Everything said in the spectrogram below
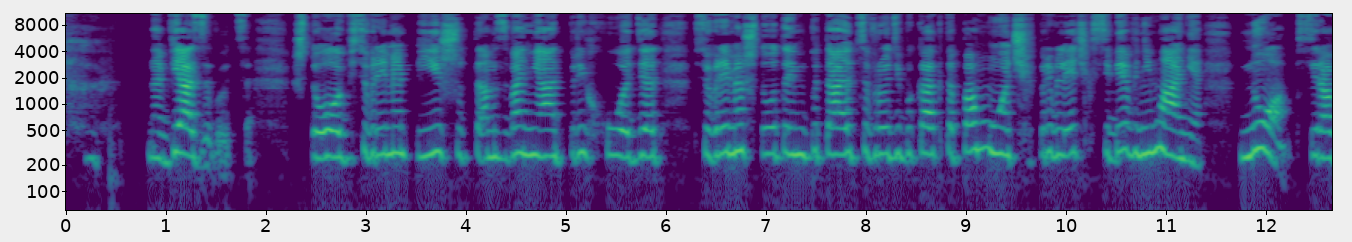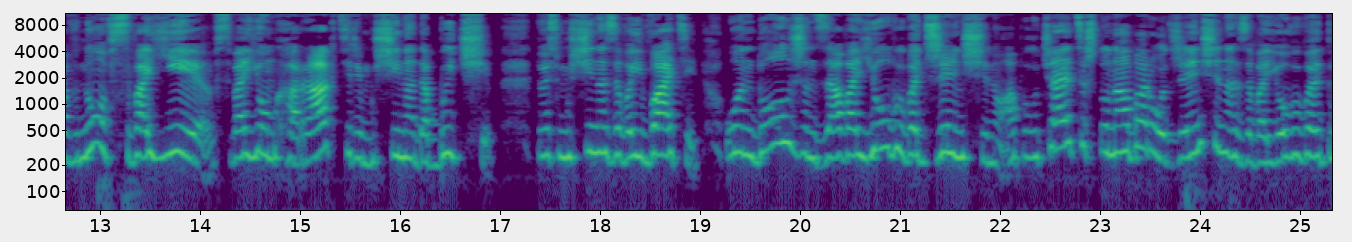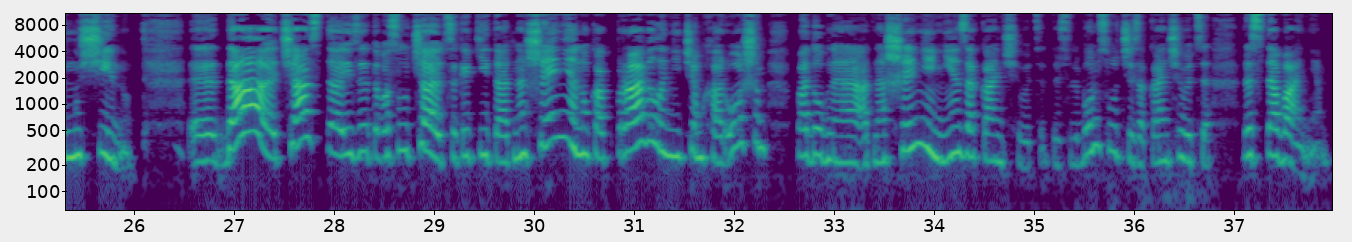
навязываются что все время пишут, там звонят, приходят, все время что-то им пытаются вроде бы как-то помочь, привлечь к себе внимание но все равно в, своей, в своем характере мужчина добытчик, то есть мужчина-завоеватель. Он должен завоевывать женщину, а получается, что наоборот, женщина завоевывает мужчину. Э, да, часто из этого случаются какие-то отношения, но, как правило, ничем хорошим подобные отношения не заканчиваются. То есть в любом случае заканчиваются расставанием.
